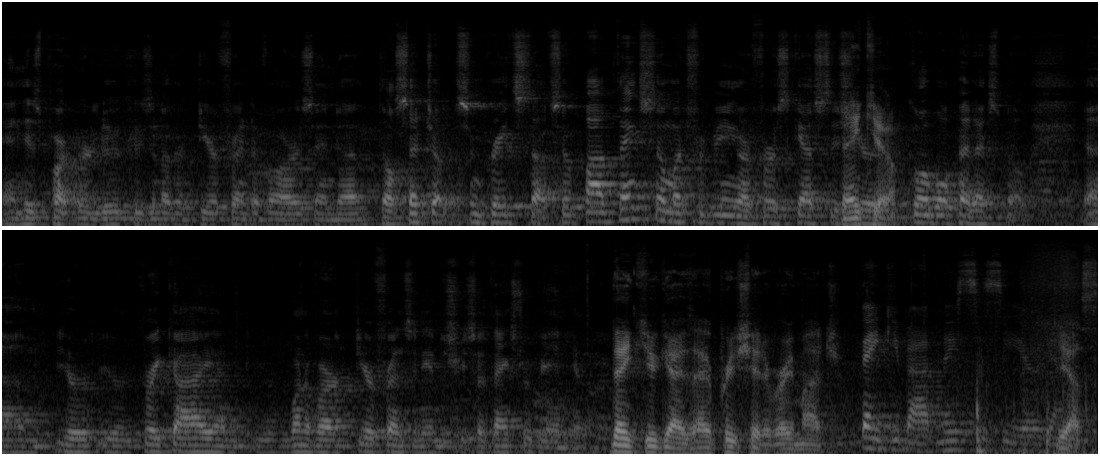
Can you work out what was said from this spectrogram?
and his partner Luke, who's another dear friend of ours, and uh, they'll set you up with some great stuff. So, Bob, thanks so much for being our first guest this Thank year you. at Global Pet Expo. Um, you're, you're a great guy and you're one of our dear friends in the industry, so thanks for being here. Thank you, guys. I appreciate it very much. Thank you, Bob. Nice to see you again. Yes.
